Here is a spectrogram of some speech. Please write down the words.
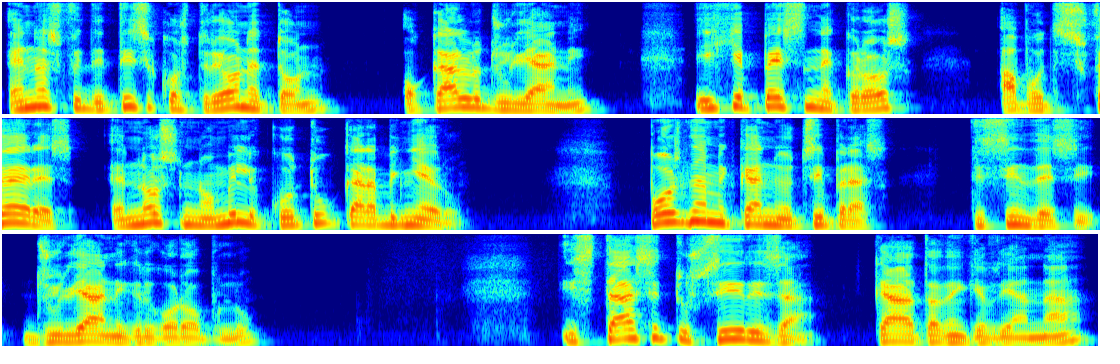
ένας φοιτητής 23 ετών, ο Κάρλο Τζουλιάνη, είχε πέσει νεκρός από τις σφαίρες ενός συνομήλικου του καραμπινιέρου. Πώς να μην κάνει ο Τσίπρας τη σύνδεση Τζουλιάνη Γρηγορόπουλου. Η στάση του ΣΥΡΙΖΑ κατά τα Δεκεμβριανά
